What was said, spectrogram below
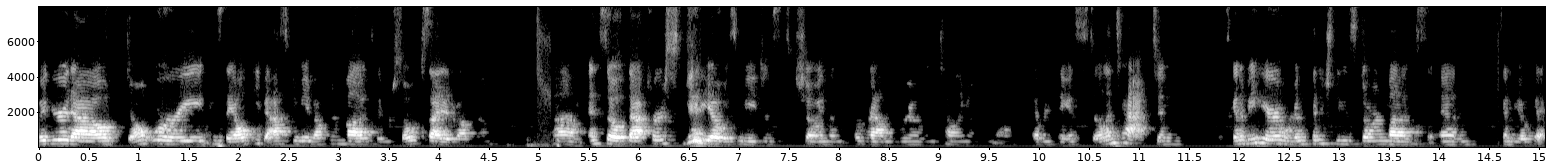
figure it out. Don't worry, because they all keep asking me about their mugs. They were so excited about them. Um, and so that first video was me just showing them around the room and telling them, you know, everything is still intact and it's going to be here and we're going to finish these darn mugs and it's going to be okay.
